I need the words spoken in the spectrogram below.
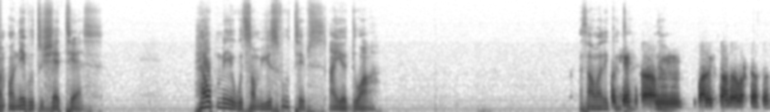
am unable to shed tears. Help me with some useful tips and your dua. Assalamu alaikum. Okay. Um, wa alaikum wa barakatuh.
